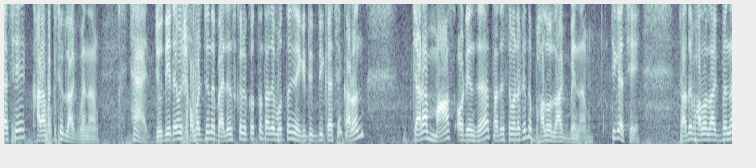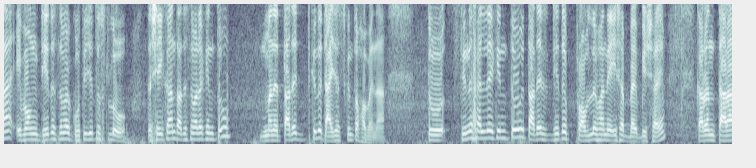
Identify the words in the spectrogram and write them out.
কাছে খারাপ কিছু লাগবে না। হ্যাঁ যদি এটা আমি সবার জন্য ব্যালেন্স করে করতাম তাদের বলতাম নেগেটিভ দিক আছে। কারণ যারা মাস অডিয়েন্স যারা, তাদের সিনেমাটা কিন্তু ভালো লাগবে না। ঠিক আছে? তাদের ভালো লাগবে না এবং যেহেতু সিনেমার গতি যেহেতু স্লো তো সেই কারণে তাদের সিনেমাটা কিন্তু মানে তাদের কিন্তু ডাইজেস্ট কিন্তু হবে না। তো সিনে ফেললে কিন্তু তাদের যেহেতু প্রবলেম হয় না এইসব বিষয়ে, কারণ তারা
